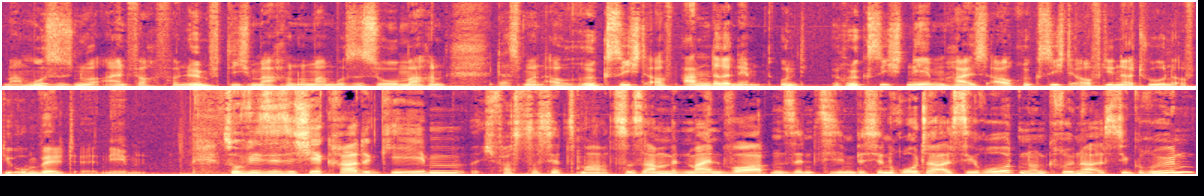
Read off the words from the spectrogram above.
Man muss es nur einfach vernünftig machen und man muss es so machen, dass man auch Rücksicht auf andere nimmt. Und Rücksicht nehmen heißt auch Rücksicht auf die Natur und auf die Umwelt äh, nehmen. So wie Sie sich hier gerade geben, ich fasse das jetzt mal zusammen mit meinen Worten, sind Sie ein bisschen roter als die Roten und grüner als die Grünen.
